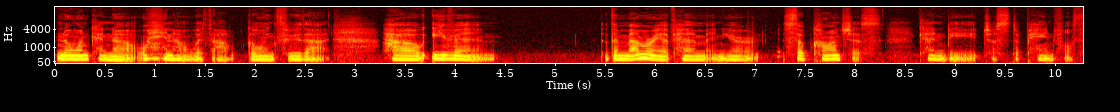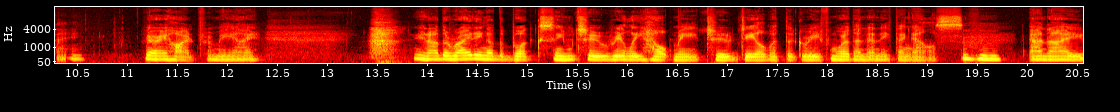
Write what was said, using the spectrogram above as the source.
no one can know, you know, without going through that. How even the memory of him in your subconscious can be just a painful thing. Very hard for me. I, you know, the writing of the book seemed to really help me to deal with the grief more than anything else. Mm-hmm. And I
